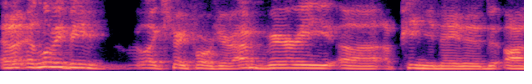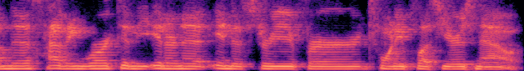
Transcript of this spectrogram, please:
and, and, let me be like straightforward here. I'm very uh, opinionated on this, having worked in the internet industry for 20 plus years now.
